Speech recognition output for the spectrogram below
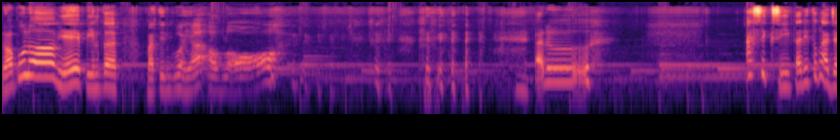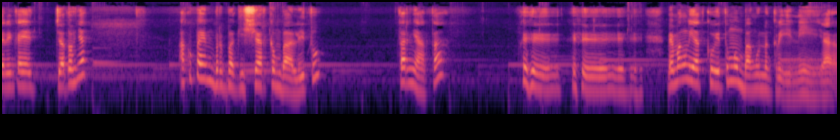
20 om Ye pinter Batin gua ya Allah Aduh asik sih tadi tuh ngajarin kayak jatuhnya aku pengen berbagi share kembali tuh ternyata memang niatku itu membangun negeri ini ya.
